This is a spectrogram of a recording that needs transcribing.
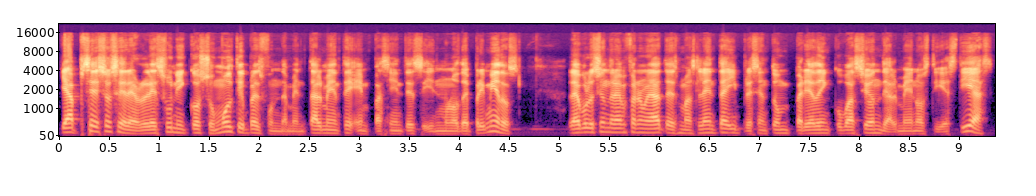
y abscesos cerebrales únicos o múltiples fundamentalmente en pacientes inmunodeprimidos. La evolución de la enfermedad es más lenta y presenta un periodo de incubación de al menos 10 días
